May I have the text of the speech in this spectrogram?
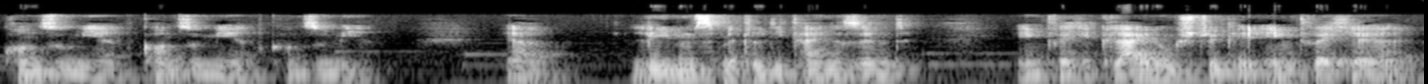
konsumieren, konsumieren, konsumieren. Ja, Lebensmittel, die keine sind, irgendwelche Kleidungsstücke, irgendwelche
